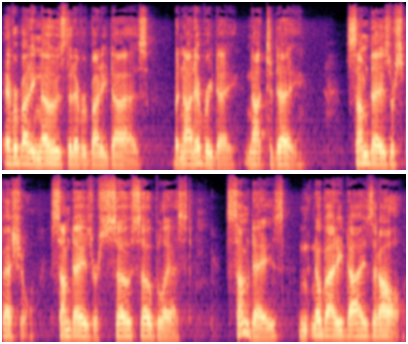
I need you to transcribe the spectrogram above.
Everybody knows that everybody dies, but not every day, not today. Some days are special. Some days are so, so blessed. Some days, n- nobody dies at all.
